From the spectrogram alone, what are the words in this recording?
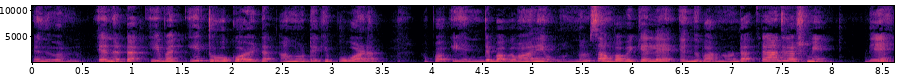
എന്ന് പറഞ്ഞു. എന്നിട്ട് ഇവൻ ഈ തോക്കുമായിട്ട് അങ്ങോട്ടേക്ക് പോവാണ്. അപ്പോൾ എന്റെ ഭഗവാനെ ഒന്നും സംഭവിക്കല്ലേ? എന്ന് പറഞ്ഞുകൊണ്ട് രാജലക്ഷ്മിയെ ദേ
